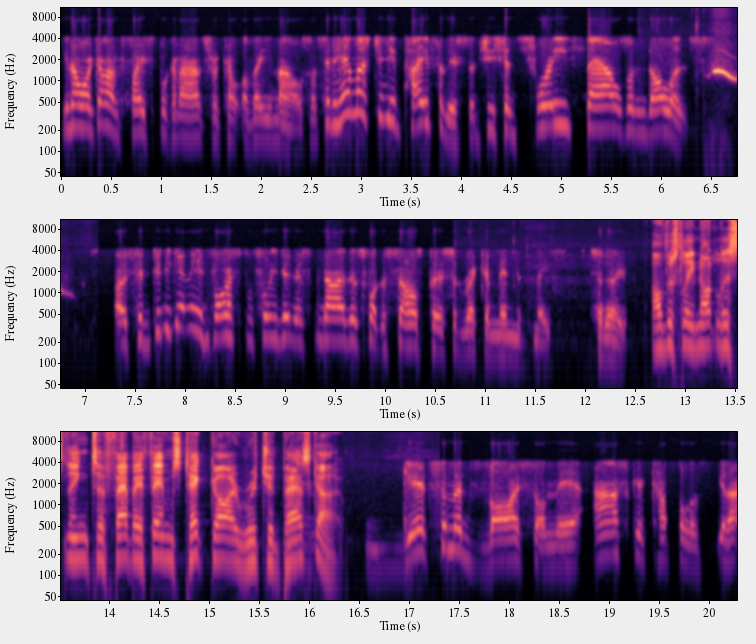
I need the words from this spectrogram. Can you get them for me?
You know, I go on Facebook and I answer a couple of emails. I said, How much did you pay for this? And she said, $3,000. I said, Did you get any advice before you did this? No, that's what the salesperson recommended me to do. Obviously, not listening to Fab FM's tech guy, Richard Pascoe get some advice on there. Ask a couple of, you know,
